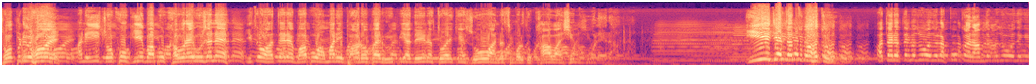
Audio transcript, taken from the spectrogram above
સોપડ્યું હોય અને ઈ ચોખ્ખું ઘી બાપુ ખવડાવ્યું છે ને, ઈ તો અત્યારે બાપુ અમારી ભારોભાર રૂપિયા દઈને તોય ક્યાંય જોવા નથી મળતું, ખાવા શીનું મળે એ જે તત્વ હતું અત્યારે તમે જોવો એટલે કુકર આમ તમે જોવો કે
